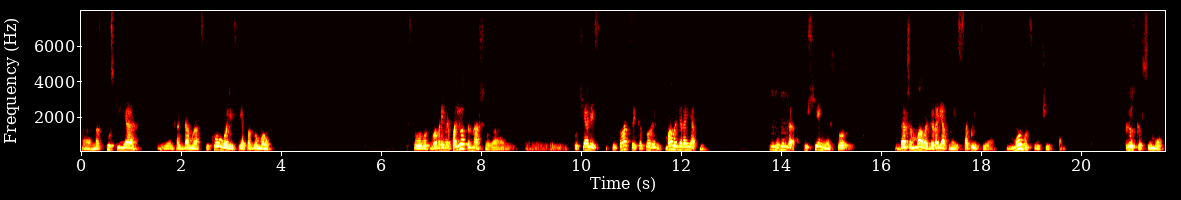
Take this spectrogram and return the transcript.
А на спуске я, когда мы отстыковывались, я подумал, что вот во время полета нашего случались ситуации, которые маловероятны. Mm-hmm. Это ощущение, что даже маловероятные события могут случиться. Плюс ко всему,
